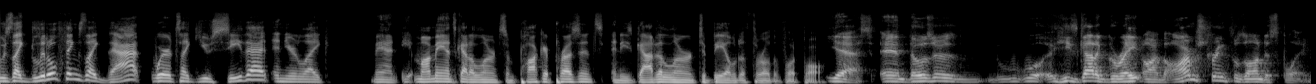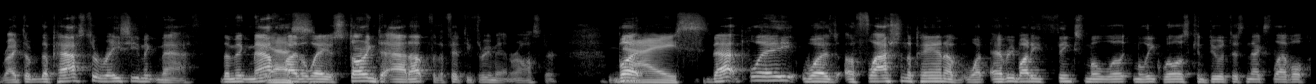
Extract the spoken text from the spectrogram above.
was like little things like that where it's like you see that and you're like, man, my man's got to learn some pocket presence and he's got to learn to be able to throw the football. Yes. And those are, well, he's got a great arm. The arm strength was on display, right? The, the pass to Racey McMath. The McMath, yes. by the way, is starting to add up for the 53 man roster. But nice. that play was a flash in the pan of what everybody thinks Malik, Malik Willis can do at this next level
